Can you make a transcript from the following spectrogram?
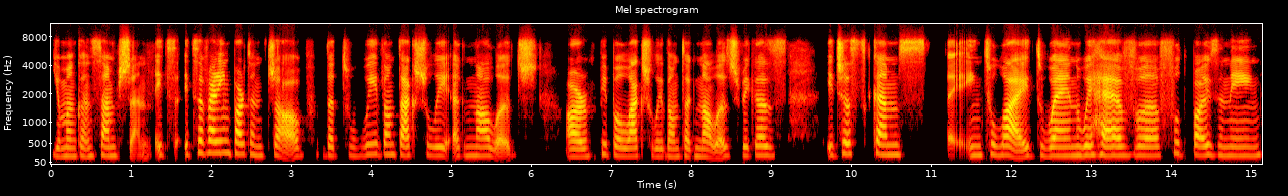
human consumption. It's it's a very important job that we don't actually acknowledge or people actually don't acknowledge because it just comes uh, into light when we have uh, food poisoning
